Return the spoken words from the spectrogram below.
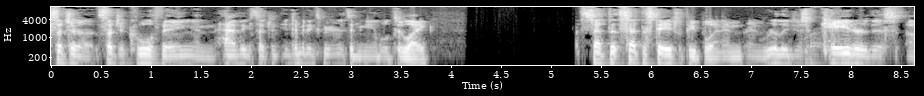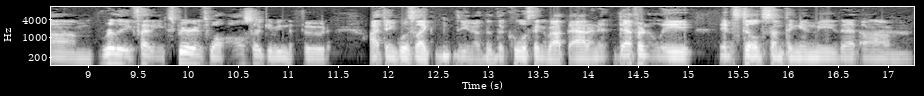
such a such a cool thing and having such an intimate experience and being able to like set the set the stage for people and, and really just right. cater this um, really exciting experience while also giving the food i think was like you know the, the coolest thing about that and it definitely instilled something in me that um,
